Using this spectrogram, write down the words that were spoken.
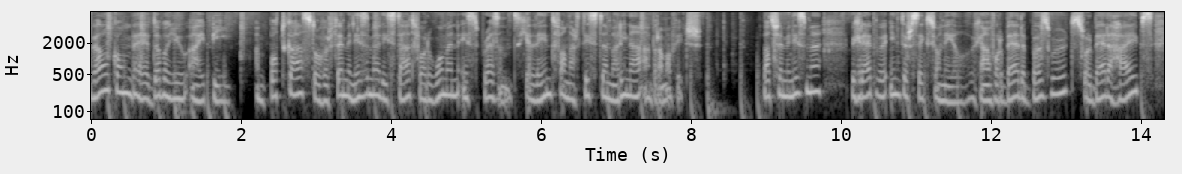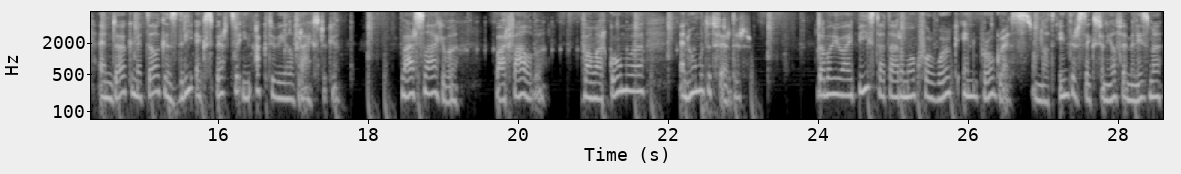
Welkom bij WIP, een podcast over feminisme die staat voor Woman is Present, geleend van artiste Marina Abramovic. Dat feminisme begrijpen we intersectioneel. We gaan voorbij de buzzwords, voorbij de hypes en duiken met telkens drie experten in actuele vraagstukken. Waar slagen we? Waar falen we? Van waar komen we? En hoe moet het verder? WIP staat daarom ook voor Work in Progress, omdat intersectioneel feminisme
